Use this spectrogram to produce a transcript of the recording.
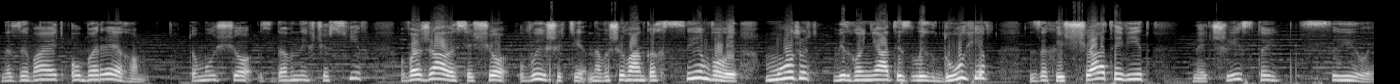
називають оберегом, тому що з давних часів вважалося, що вишиті на вишиванках символи можуть відгоняти злих духів, захищати від нечистої сили.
